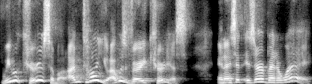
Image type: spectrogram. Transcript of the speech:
we were curious about. It. I'm telling you, I was very curious and I said, is there a better way?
